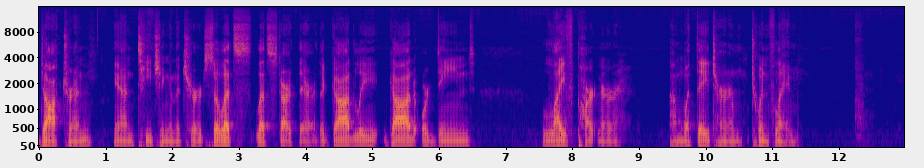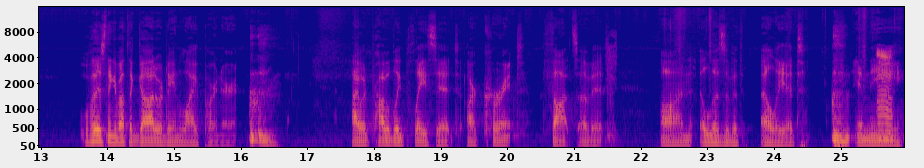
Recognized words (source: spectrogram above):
doctrine and teaching in the church. So let's let's start there. The godly God ordained life partner, um, what they term twin flame. If I just think about the God ordained life partner, I would probably place it, our current thoughts of it, on Elisabeth Elliot in the mm.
